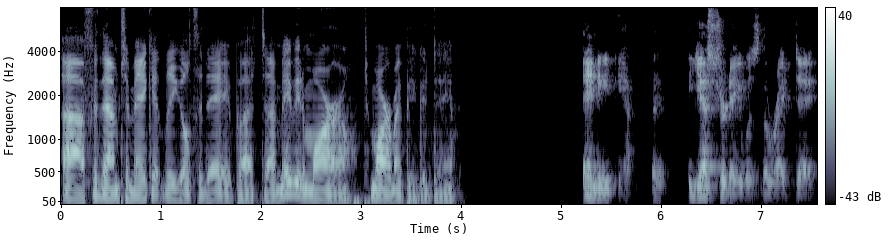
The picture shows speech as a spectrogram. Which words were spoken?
uh, for them to make it legal today, but uh, maybe tomorrow. Tomorrow might be a good day. And he, yesterday was the right day.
